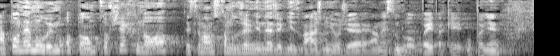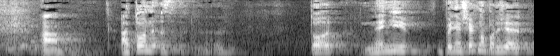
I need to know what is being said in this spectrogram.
A to nemluvím o tom, co všechno, teď jsem vám samozřejmě neřekl nic vážného, že? Já nejsem hloupej taky úplně. A, a to, to není úplně všechno, protože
